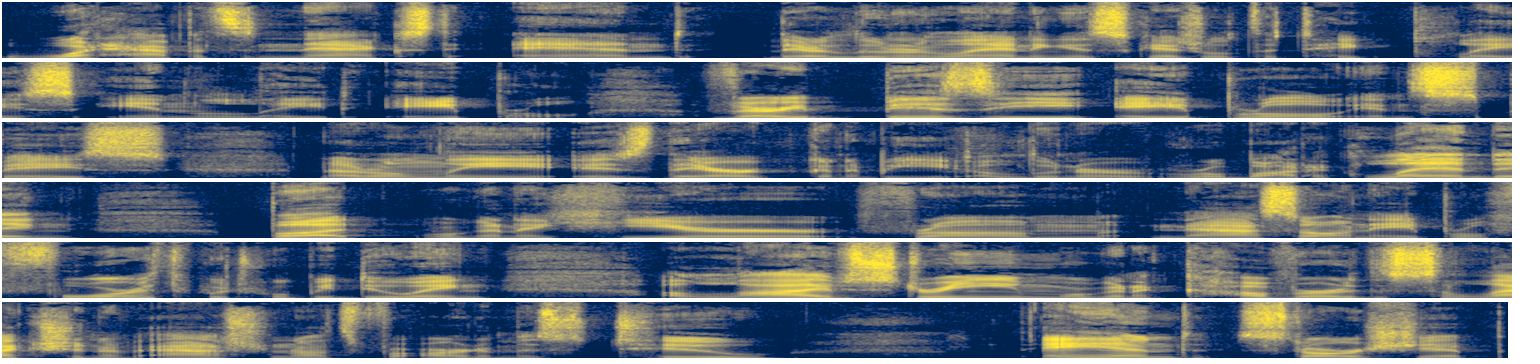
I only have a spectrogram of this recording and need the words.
what happens next. And their lunar landing is scheduled to take place in late April. Very busy April in space. Not only is there going to be a lunar robotic landing, but we're going to hear from NASA on April 4th, which we'll be doing a live stream. We're going to cover the selection of astronauts for Artemis 2. And Starship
